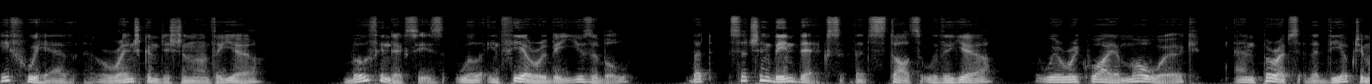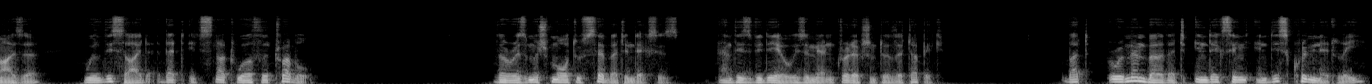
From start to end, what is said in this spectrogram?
If we have a range condition on the year, both indexes will in theory be usable, but searching the index that starts with the year will require more work and perhaps that the optimizer will decide that it's not worth the trouble. There is much more to say about indexes, and this video is a mere introduction to the topic. But remember that indexing indiscriminately,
